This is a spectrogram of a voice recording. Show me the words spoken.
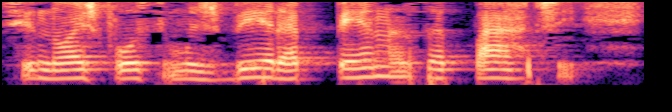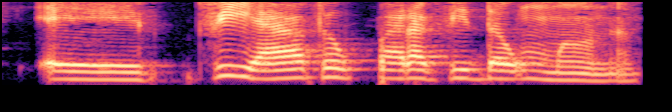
se nós fôssemos ver apenas a parte é, viável para a vida humana,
